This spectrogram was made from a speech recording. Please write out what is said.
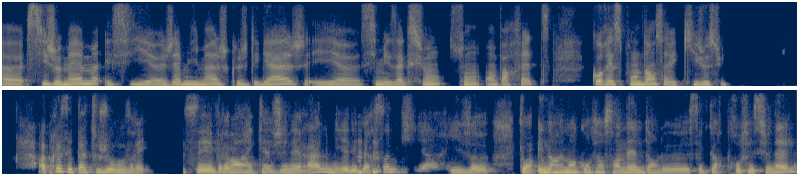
euh, si je m'aime et si euh, j'aime l'image que je dégage et euh, si mes actions sont en parfaite correspondance avec qui je suis. Après, c'est pas toujours vrai c'est vraiment un cas général, mais il y a des mmh personnes qui arrivent, euh, qui ont énormément confiance en elles dans le secteur professionnel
